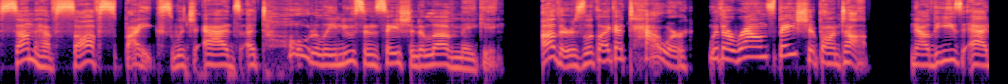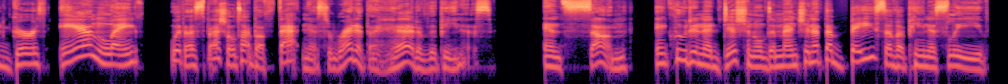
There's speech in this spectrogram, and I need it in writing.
some have soft spikes, which adds a totally new sensation to lovemaking. Others look like a tower with a round spaceship on top. Now, these add girth and length with a special type of fatness right at the head of the penis. And some include an additional dimension at the base of a penis sleeve.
